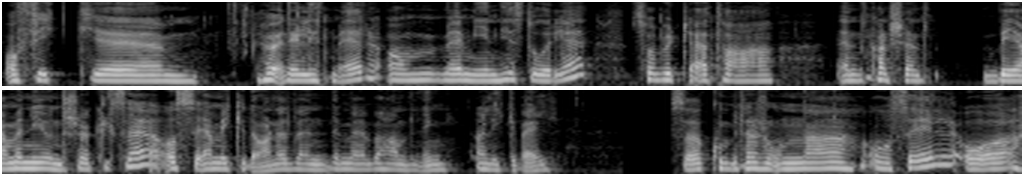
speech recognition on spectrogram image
Og fikk uh, høre litt mer om med min historie. Så burde jeg ta en, kanskje en, be om en ny undersøkelse og se om ikke det var nødvendig med behandling allikevel. Så kombinasjonen av Åshild og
